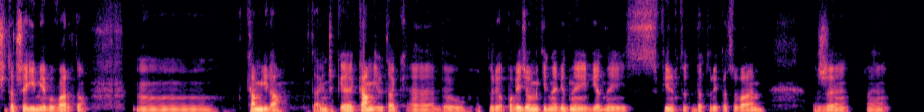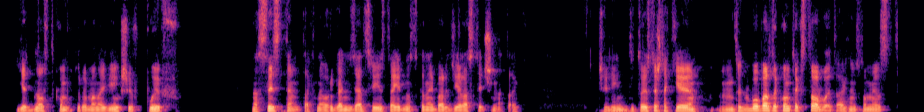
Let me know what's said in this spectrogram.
przytoczę imię, bo warto, mm, Kamila, tak? Znaczy, e, Kamil, tak? E, Był, który opowiedział mi kiedy w jednej, w jednej z firm, dla której pracowałem, że e, jednostką, która ma największy wpływ na system, tak, na organizację, jest ta jednostka najbardziej elastyczna, tak? Czyli to- to jest też takie, to było bardzo kontekstowe, tak? Natomiast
